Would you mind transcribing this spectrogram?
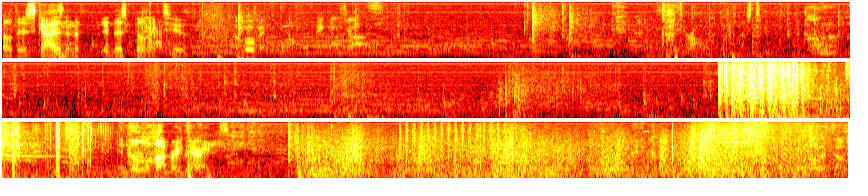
Oh, there's guys in the in this building too. I'm moving. In the little hut right there. Molotov.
